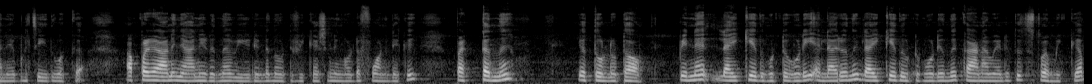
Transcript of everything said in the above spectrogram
അനേബിൾ ചെയ്ത് വെക്കുക. അപ്പോഴാണ് ഞാൻ ഇടുന്ന വീഡിയോന്റെ നോട്ടിഫിക്കേഷൻ നിങ്ങളുടെ ഫോണിലേക്ക് പെട്ടെന്ന് എത്തുള്ളൂ കേട്ടോ പിന്നെ ലൈക്ക് ചെയ്ത് കൂടി എല്ലാവരും ഒന്ന് ലൈക്ക് ചെയ്ത് കൂടി ഒന്ന് കാണാൻ വേണ്ടിയിട്ട് ശ്രമിക്കുക.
